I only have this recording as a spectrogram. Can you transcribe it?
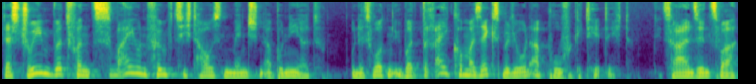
Der Stream wird von 52.000 Menschen abonniert und es wurden über 3,6 Millionen Abrufe getätigt. Die Zahlen sind zwar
